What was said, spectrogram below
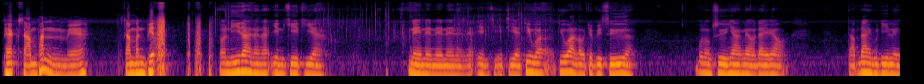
แพ็กสามพันแหมสามพันเพชรตอนนี้ได้แล้วนะเอ็นเคเทียเน่เน่เน่เน่เน่เอ็นเคเทียที่ว่าที่ว่าเราจะไปซื้อบ่ต้องซื้อยากแล้วได้แล้ว จับได้พอดีเลย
